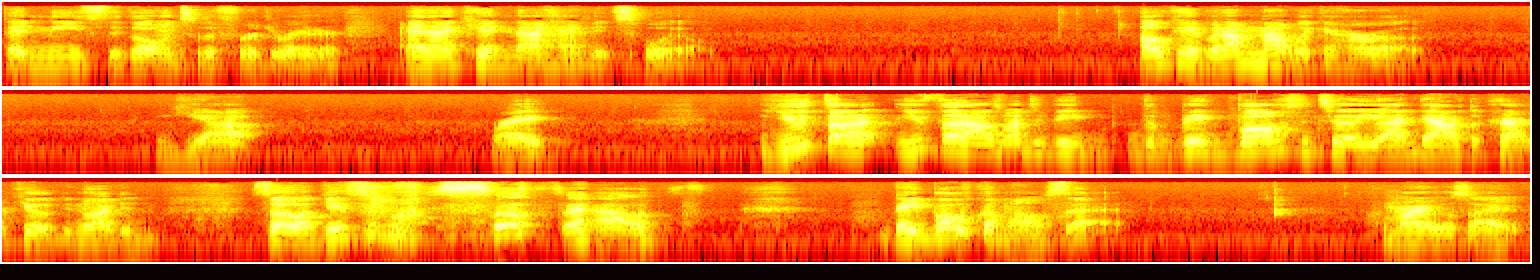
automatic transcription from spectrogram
that needs to go into the refrigerator and I cannot have it spoiled. Okay, but I'm not waking her up. Yup. Right? You thought you thought I was about to be the big boss until you I got out the car and killed you. No, I didn't. So I get to my sister's house. They both come outside. Kamari was like,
